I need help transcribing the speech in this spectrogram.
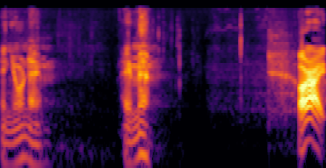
In your name, amen. All right.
